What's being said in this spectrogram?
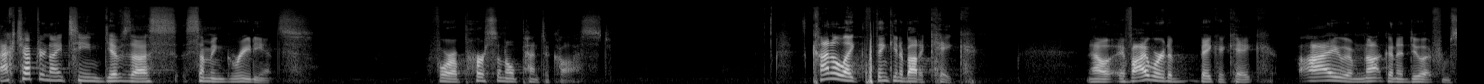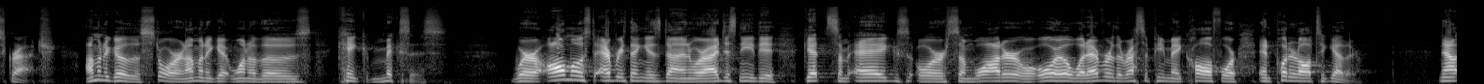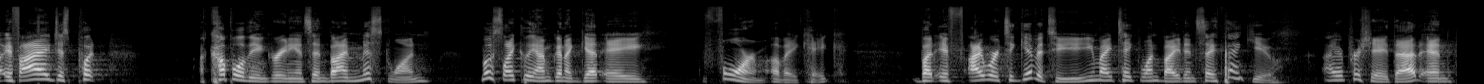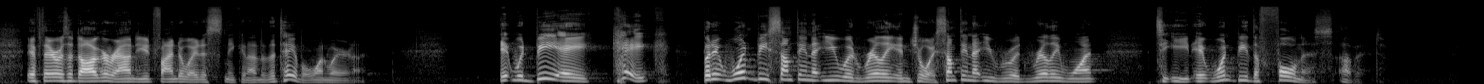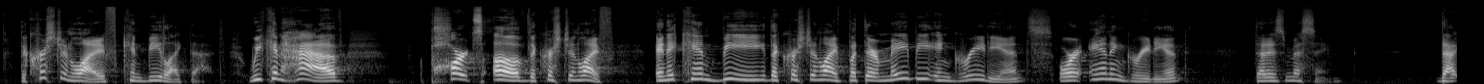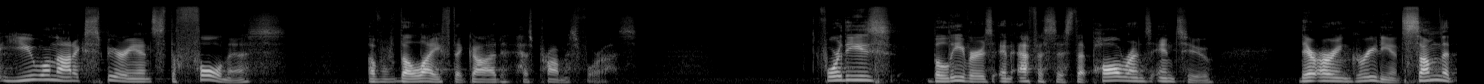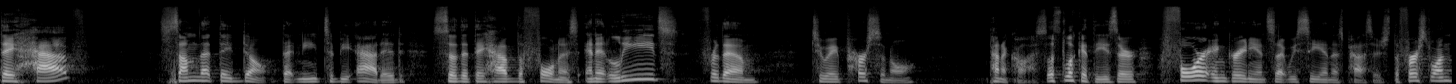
Acts chapter 19 gives us some ingredients for a personal Pentecost. It's kind of like thinking about a cake. Now, if I were to bake a cake, I am not going to do it from scratch. I'm going to go to the store and I'm going to get one of those cake mixes where almost everything is done, where I just need to get some eggs or some water or oil, whatever the recipe may call for, and put it all together. Now, if I just put a couple of the ingredients in, but I missed one, most likely I'm going to get a form of a cake but if I were to give it to you, you might take one bite and say, Thank you. I appreciate that. And if there was a dog around, you'd find a way to sneak it under the table one way or another. It would be a cake, but it wouldn't be something that you would really enjoy, something that you would really want to eat. It wouldn't be the fullness of it. The Christian life can be like that. We can have parts of the Christian life. And it can be the Christian life, but there may be ingredients or an ingredient that is missing, that you will not experience the fullness of the life that God has promised for us. for these believers in Ephesus that Paul runs into, there are ingredients, some that they have, some that they don't, that need to be added so that they have the fullness. And it leads for them to a personal Pentecost. Let's look at these. There are four ingredients that we see in this passage. The first one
